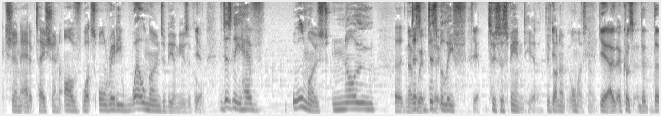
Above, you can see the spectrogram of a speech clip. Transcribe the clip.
action adaptation of what's already well known to be a musical. Yeah. Disney have almost no. Uh, No dis- work to disbelief Yeah. to suspend here. They've got Yeah. no almost no. Yeah, of course. The, the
